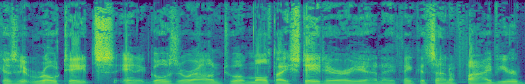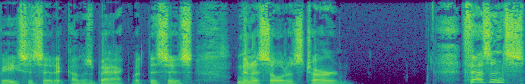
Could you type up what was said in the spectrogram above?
because it rotates and it goes around to a multi-state area, and I think it's on a five-year basis that it comes back. But this is Minnesota's turn pheasants,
